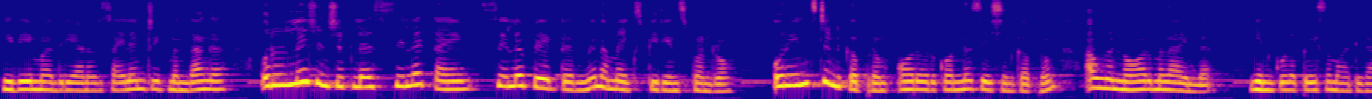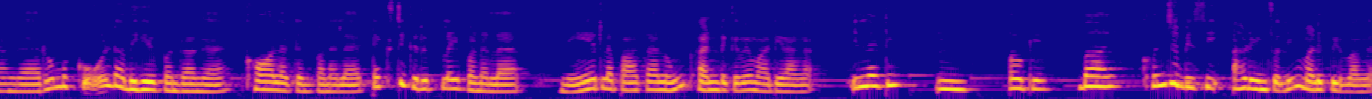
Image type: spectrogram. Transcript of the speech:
இதே மாதிரியான ஒரு சைலண்ட் ட்ரீட்மெண்ட் தாங்க ஒரு ரிலேஷன்ஷிப்ல சில டைம் சில பேர்கிட்ட இருந்து நம்ம எக்ஸ்பீரியன்ஸ் பண்றோம். ஒரு இன்ஸ்டன்ட்க்கு அப்புறம் ஒரு ஒரு கான்வர்சேஷனுக்கு அப்புறம் அவங்க நார்மலாக இல்லை. என் கூட பேச மாட்டேறாங்க. ரொம்ப கோல்டாக பிஹேவ் பண்ணுறாங்க கால் அட்டன் பண்ணலை. டெக்ஸ்ட்டுக்கு ரிப்ளை பண்ணலை. நேரில் பார்த்தாலும் கண்டுக்கவே மாட்டேறாங்க. இல்லாட்டி ம் ஓகே பாய் கொஞ்சம் பிஸி அப்படின்னு சொல்லி மழுப்பிடுவாங்க.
